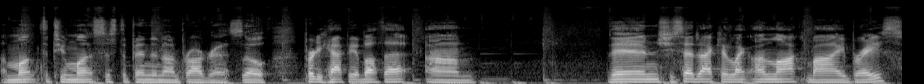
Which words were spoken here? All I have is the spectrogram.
a month to two months, just depending on progress. So pretty happy about that. Um, then she said I could like unlock my brace,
